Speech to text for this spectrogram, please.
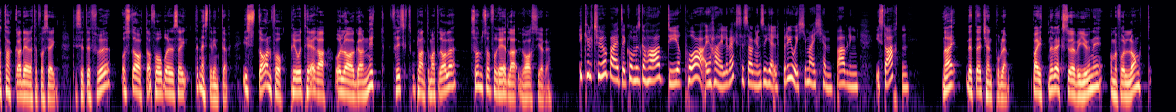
og takker deretter for seg. De setter frø og starter å forberede seg til neste vinter, i stedet for å prioritere å lage nytt, friskt plantemateriale, sånn som foredla grasgjerde. I kulturbeite, hvor vi skal ha dyr på i hele vekstsesongen, så hjelper det jo ikke med ei kjempeavling i starten. Nei, dette er et kjent problem. Beitene vokser over juni, og vi får langt,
